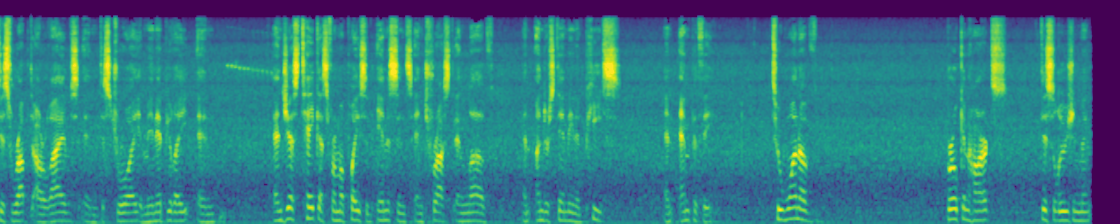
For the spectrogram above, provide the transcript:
disrupt our lives and destroy and manipulate and and just take us from a place of innocence and trust and love and understanding and peace and empathy to one of broken hearts, disillusionment,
